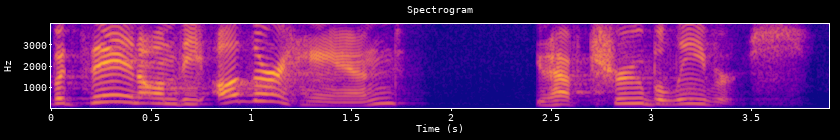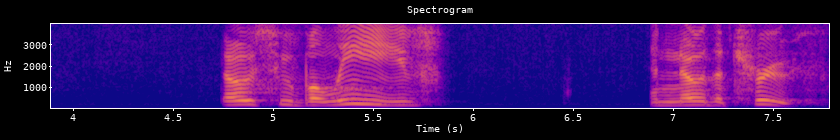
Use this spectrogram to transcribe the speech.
but then on the other hand, you have true believers those who believe and know the truth.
